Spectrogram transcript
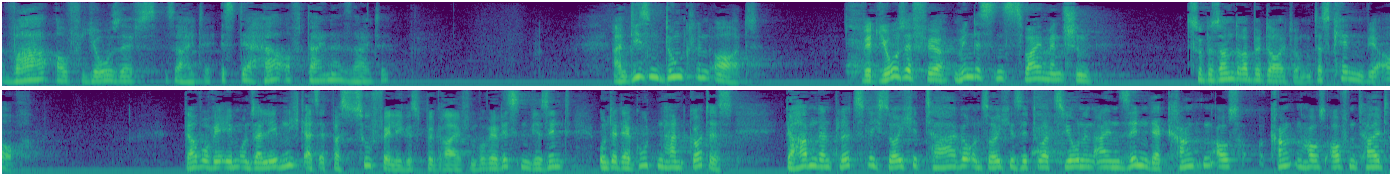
war auf Josefs Seite. Ist der Herr auf deiner Seite? An diesem dunklen Ort wird Josef für mindestens zwei Menschen zu besonderer Bedeutung. Und das kennen wir auch. Da, wo wir eben unser Leben nicht als etwas Zufälliges begreifen, wo wir wissen, wir sind unter der guten Hand Gottes, da haben dann plötzlich solche Tage und solche Situationen einen Sinn. Der Krankenhaus, Krankenhausaufenthalt,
